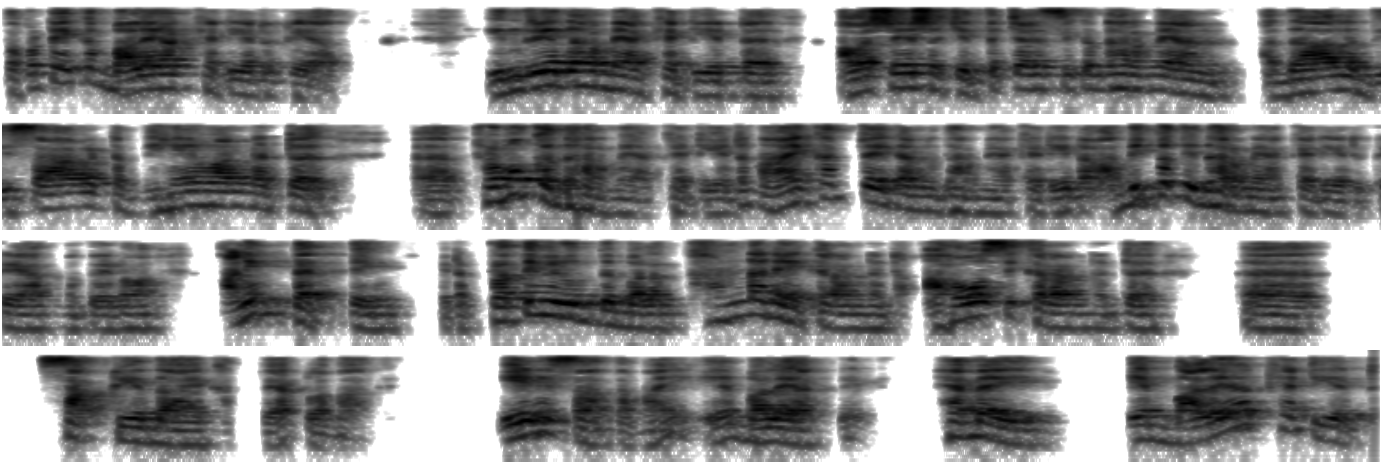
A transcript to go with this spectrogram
එතකොට ඒක බලයක් හැටියට ක්‍රියාත්මක. ඉන්ද්‍රිය ධර්මයක් හැටියට අවශේෂ චිත්තචෛසික ධර්මයන් අදාළ දිශාවට මෙහෙවන්නට ප්‍රමුඛ ධර්මයක් හැටියට නායකත්වයේ ගන්න ධර්මයක් හැටියට අධිපති ධර්මයක් හැටියට ක්‍රියාත්මක වෙනවා අනිත් පැත්තෙන් ඒට ප්‍රතිවිරුද්ධ බල ඛණ්ඩනය කරන්නට අහෝසි කරන්නට සක්‍රීය දායකත්වයක් ලබා ඒ නිසා තමයි එය බලයක් වෙන්නේ. හැබැයි ඒ බලයක් හැටියට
